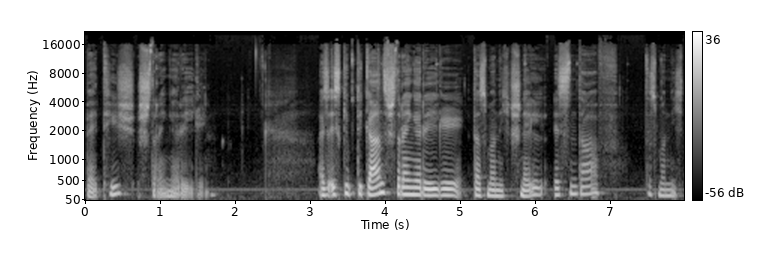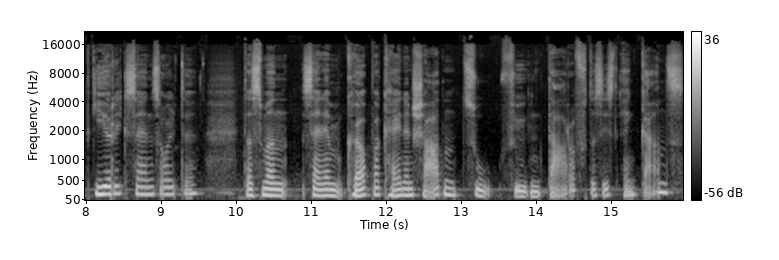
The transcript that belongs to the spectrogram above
bei Tisch strenge Regeln. Also es gibt die ganz strenge Regel, dass man nicht schnell essen darf, dass man nicht gierig sein sollte, dass man seinem Körper keinen Schaden zufügen darf. Das ist ein ganz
